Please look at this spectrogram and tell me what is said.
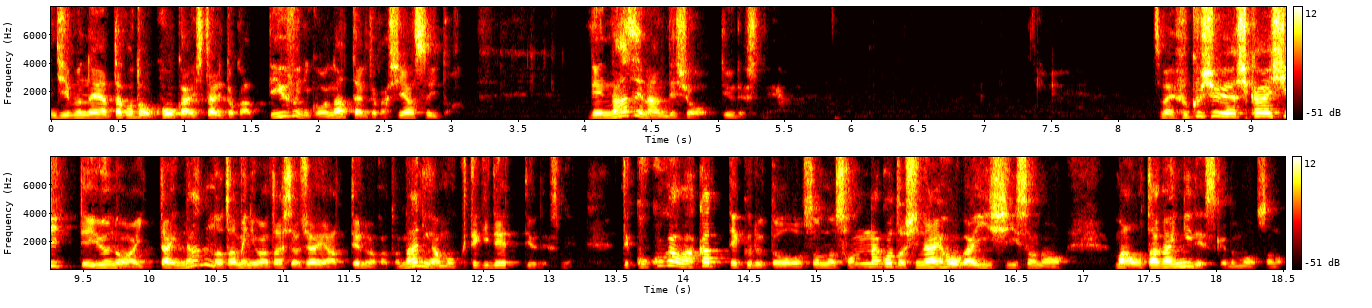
自分のやったことを後悔したりとかっていうふうにこうなったりとかしやすいと。で、なぜなんでしょうっていうですね。つまり復習や仕返しっていうのは一体何のために私たちはやってるのかと、何が目的でっていうですね。で、ここが分かってくると、そのそんなことしない方がいいし、そのまあ、お互いにですけども、その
